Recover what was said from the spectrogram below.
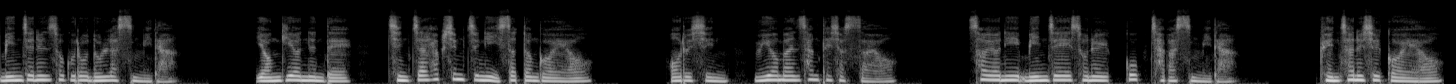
민재는 속으로 놀랐습니다. 연기였는데 진짜 협심증이 있었던 거예요. 어르신, 위험한 상태셨어요. 서연이 민재의 손을 꼭 잡았습니다. 괜찮으실 거예요.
